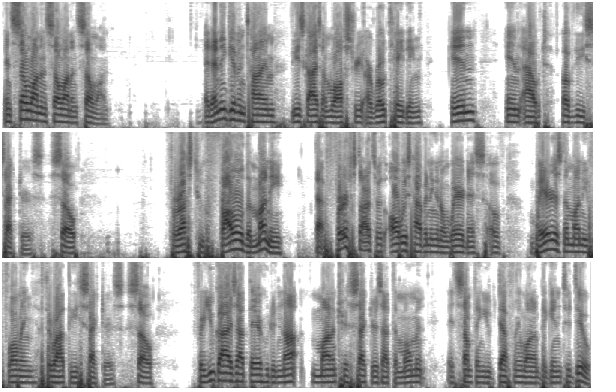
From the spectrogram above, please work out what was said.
and so on and so on and so on. At any given time, these guys on Wall Street are rotating in and out of these sectors. So, for us to follow the money, that first starts with always having an awareness of where is the money flowing throughout these sectors? So, for you guys out there who do not monitor sectors at the moment, it's something you definitely want to begin to do.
